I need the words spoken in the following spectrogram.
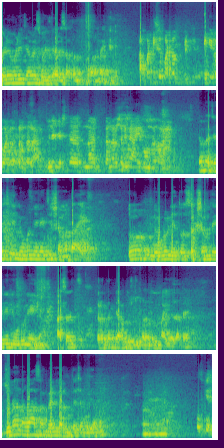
वेळोवेळी ज्यावेळेस होईल त्यावेळेस आपण तुम्हाला माहिती देऊ. आपण तिकीट वाटप तिकीट वाटप करताना. जुने ज्येष्ठ तेव्हा ज्याची निवडून येण्याची क्षमता आहे तो निवडून येतो सक्षमतेने निवडून येईल असंच खरं तर त्या दृष्टिकोनातून पाहिलं जात आहे जुना नवा असा मेळ घालून त्याच्यामध्ये आपण ओके.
